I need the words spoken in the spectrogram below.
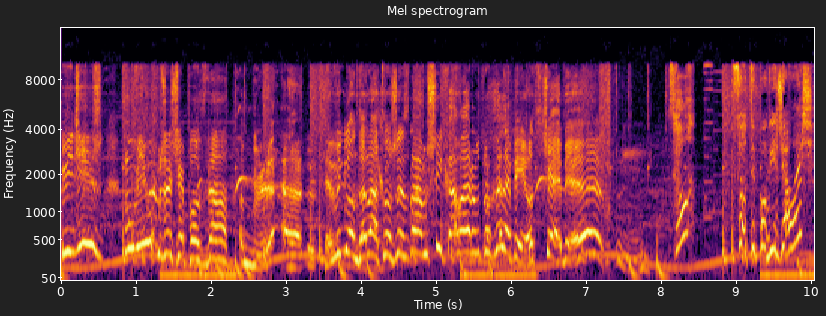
Widzisz? Mówiłem, że się pozna. Ble. Wygląda na to, że znam Shikamaru trochę lepiej od ciebie. Ty powiedziałeś?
